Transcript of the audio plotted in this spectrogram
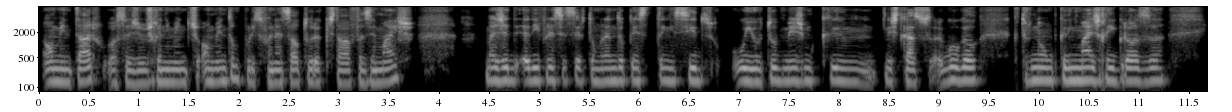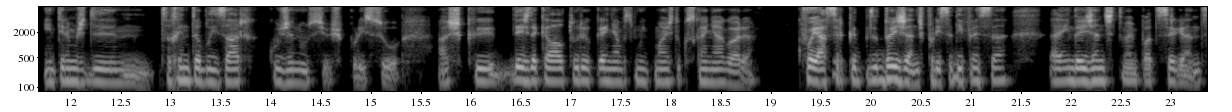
aumentar, ou seja, os rendimentos aumentam, por isso foi nessa altura que estava a fazer mais. Mas a, a diferença ser tão grande, eu penso que tenha sido o YouTube mesmo que, neste caso, a Google, que tornou um bocadinho mais rigorosa em termos de, de rentabilizar com os anúncios. Por isso, acho que desde aquela altura ganhava-se muito mais do que se ganha agora. Que foi há cerca de dois anos, por isso a diferença eh, em dois anos também pode ser grande.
